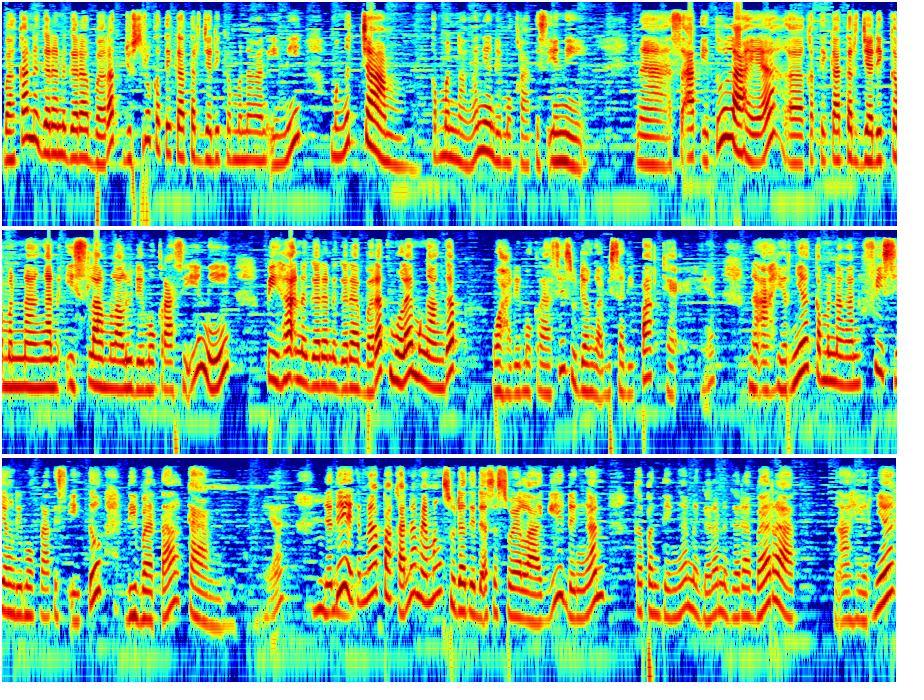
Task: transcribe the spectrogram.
Bahkan negara-negara barat justru ketika terjadi kemenangan ini mengecam kemenangan yang demokratis ini. Nah, saat itulah ya, eh, ketika terjadi kemenangan Islam melalui demokrasi ini, pihak negara-negara Barat mulai menganggap, wah demokrasi sudah nggak bisa dipakai. Ya. Nah, akhirnya kemenangan FIS yang demokratis itu dibatalkan. Ya, jadi kenapa? Karena memang sudah tidak sesuai lagi dengan kepentingan negara-negara Barat. Nah, akhirnya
